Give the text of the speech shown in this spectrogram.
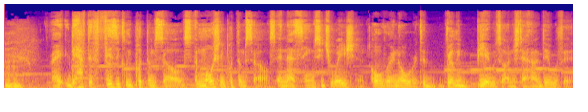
Mm-hmm. Right? They have to physically put themselves, emotionally put themselves in that same situation over and over to really be able to understand how to deal with it.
